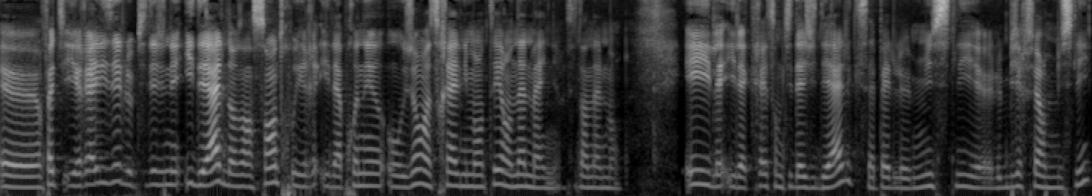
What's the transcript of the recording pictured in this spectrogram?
Euh, en fait, il réalisait le petit déjeuner idéal dans un centre où il, apprenait aux gens à se réalimenter en Allemagne. C'est un Allemand. Et il a, il a créé son petit déj idéal qui s'appelle le muesli, euh, le Bircher muesli,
